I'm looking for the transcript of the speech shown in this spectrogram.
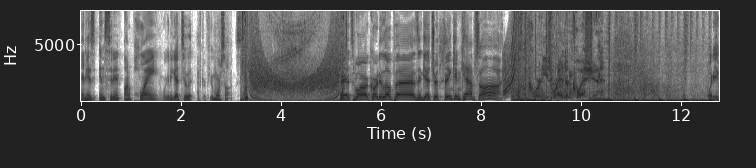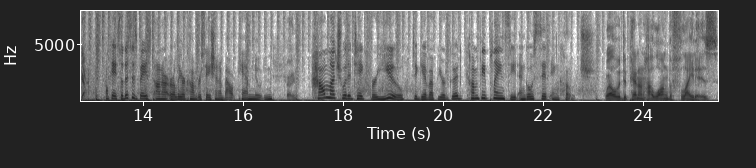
and his incident on a plane. We're going to get to it after a few more songs. Hey, it's Mario Courtney Lopez, and get your thinking caps on. Courtney's random question. What do you got? Okay, so this is based on our earlier conversation about Cam Newton. Okay. How much would it take for you to give up your good, comfy plane seat and go sit in coach? Well, it would depend on how long the flight is,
